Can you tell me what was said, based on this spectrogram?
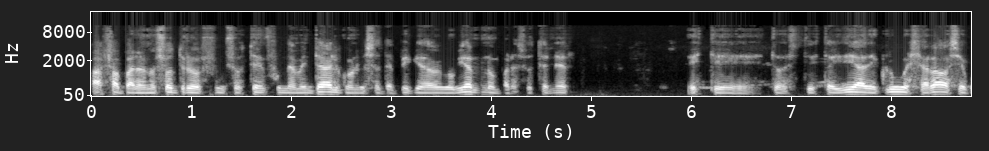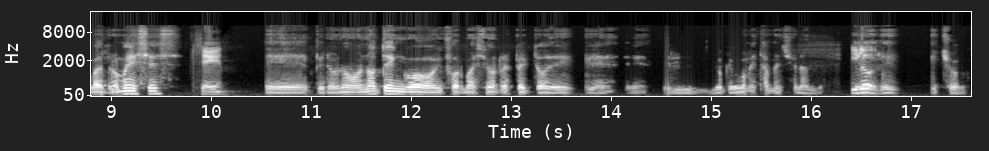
AFA para nosotros un sostén fundamental con los ATP que ha dado el gobierno para sostener este, este, esta idea de clubes cerrados hace cuatro meses. Sí. Eh, pero no, no tengo información respecto de, lo que vos me estás mencionando. ¿Y lo... De hecho,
